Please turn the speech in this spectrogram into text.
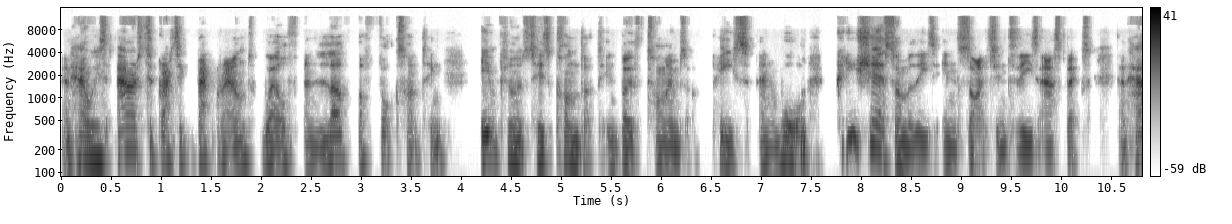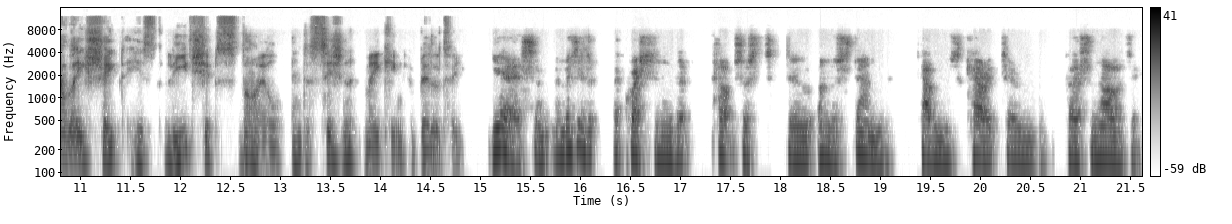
and how his aristocratic background, wealth, and love of fox hunting influenced his conduct in both times of peace and war. Could you share some of these insights into these aspects and how they shaped his leadership style and decision making ability? Yes, and, and this is a question that helps us to understand Cavan's character and personality.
